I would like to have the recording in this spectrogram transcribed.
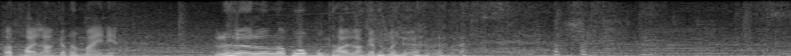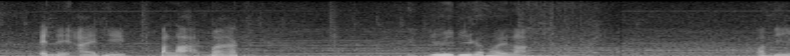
แล้วถอยหลังกันทำไมเนี่ย แล้วแล้วแล้วพวกมึงถอยหลังกันทำไมเนี่ยเป็น AI ที่ประหลาดมาก อยู่ดีๆก็ถอยหลัง ตอนนี้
